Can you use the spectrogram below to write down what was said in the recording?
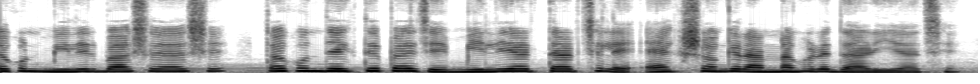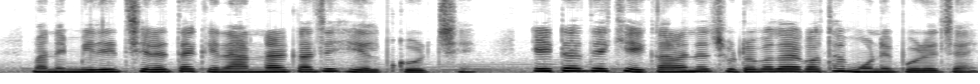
যখন মিলির বাসায় আসে, তখন দেখতে পায় যে মিলি আর তার ছেলে একসঙ্গে রান্নাঘরে দাঁড়িয়ে আছে। মানে মিলির ছেলে তাকে রান্নার কাজে হেল্প করছে। এটা দেখে কারানের ছোটবেলার কথা মনে পড়ে যায়,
